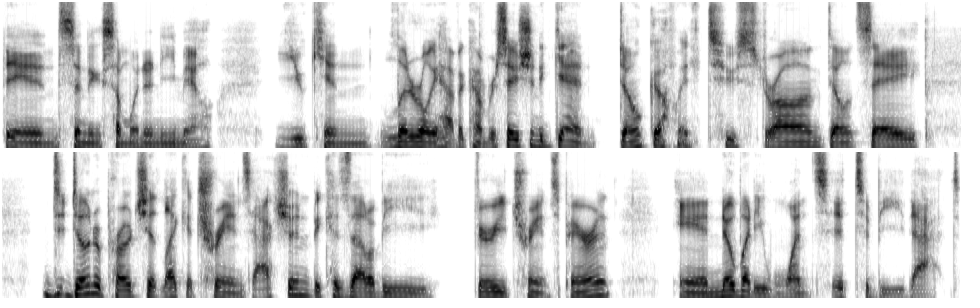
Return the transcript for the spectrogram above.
than sending someone an email. You can literally have a conversation. Again, don't go in too strong. Don't say, don't approach it like a transaction because that'll be very transparent and nobody wants it to be that.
